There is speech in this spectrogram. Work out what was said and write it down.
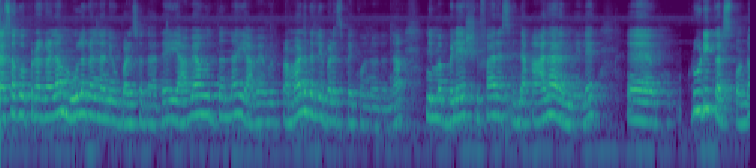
ರಸಗೊಬ್ಬರಗಳ ಮೂಲಗಳನ್ನ ನೀವು ಬಳಸೋದಾದರೆ ಯಾವ್ಯಾವುದನ್ನು ಯಾವ್ಯಾವ ಪ್ರಮಾಣದಲ್ಲಿ ಬಳಸಬೇಕು ಅನ್ನೋದನ್ನು ನಿಮ್ಮ ಬೆಳೆಯ ಶಿಫಾರಸಿನ ಆಧಾರದ ಮೇಲೆ ಕ್ರೂಢೀಕರಿಸ್ಕೊಂಡು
